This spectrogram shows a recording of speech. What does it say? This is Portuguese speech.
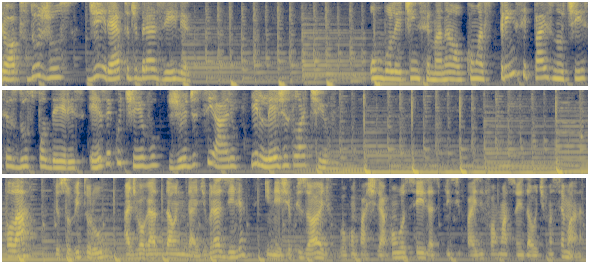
Drops do Jus, direto de Brasília. Um boletim semanal com as principais notícias dos poderes executivo, judiciário e legislativo. Olá, eu sou Vitor Hugo, advogado da Unidade de Brasília, e neste episódio vou compartilhar com vocês as principais informações da última semana.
